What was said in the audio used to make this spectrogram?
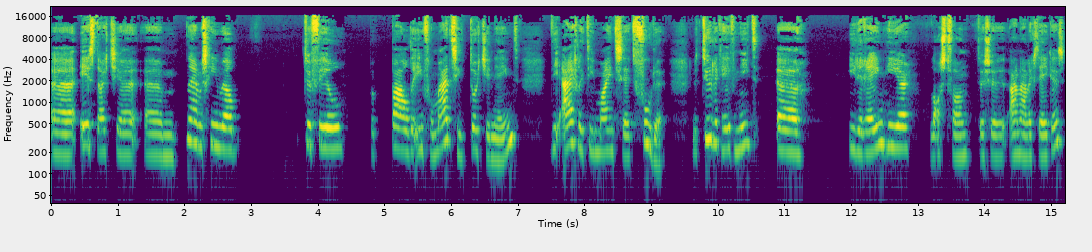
uh, is dat je um, nou ja, misschien wel te veel bepaalde informatie tot je neemt, die eigenlijk die mindset voeden. Natuurlijk heeft niet uh, iedereen hier last van, tussen aanhalingstekens.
